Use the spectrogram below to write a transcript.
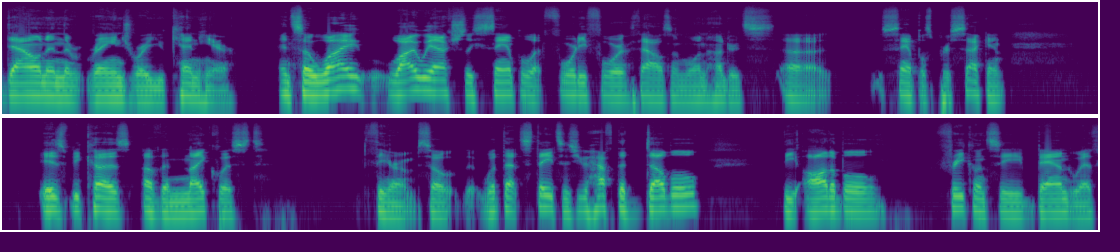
down in the range where you can hear. And so why why we actually sample at 44,100 uh, samples per second is because of the Nyquist theorem. So what that states is you have to double the audible frequency bandwidth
